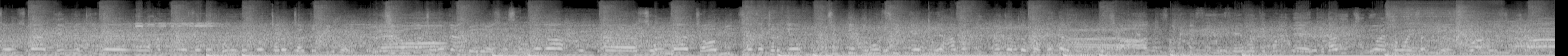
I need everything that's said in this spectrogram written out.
선수가 대표팀에 합류해서도 보여줬던 저런 전진 드리블 지금도 저런 장면이에요. 그래서 상대가 어, 설마 저 위치에서 저렇게 무섭게 들어올 수 있겠느냐 하고 줬던 거. 그러니까 자 기성용이 시즌 세 번째 골인데 대단히 중요한 상황에서 팀을 수고하고 있습니다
